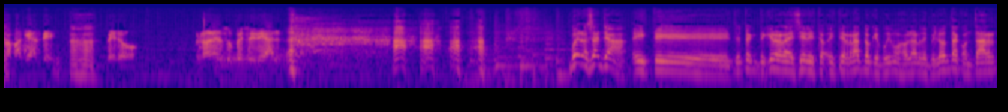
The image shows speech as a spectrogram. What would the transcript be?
capaz que antes, Ajá. pero no en su peso ideal. Bueno, Sancha, este, te quiero agradecer esto, este rato que pudimos hablar de pelota, contar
